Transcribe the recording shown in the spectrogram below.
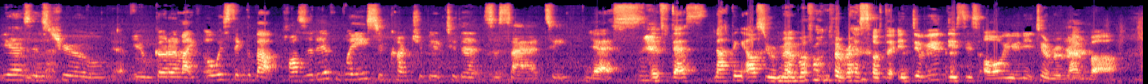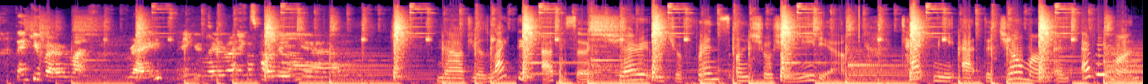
yes, it's true. Yeah. You've got to like always think about positive ways to contribute to the society. Yes. if there's nothing else you remember from the rest of the interview, this is all you need to remember. Thank you very much. Great. Thank, Thank you you. very much Thanks for for coming coming. here. Now, if you like this episode, share it with your friends on social media. Tag me at the Chill Mom, and every month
